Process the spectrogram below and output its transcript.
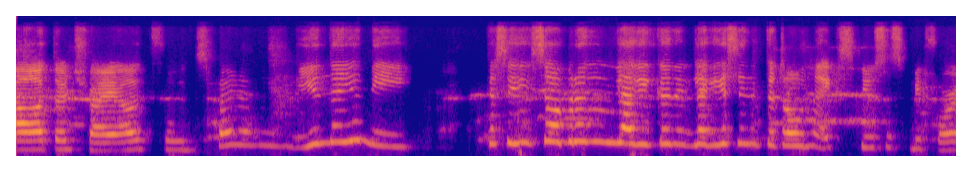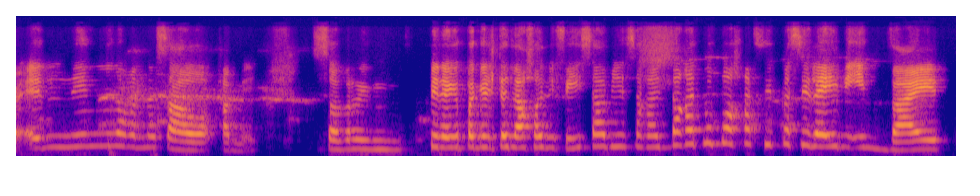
out or try out foods. Parang yun na yun eh. Kasi sobrang lagi ka, lagi kasi nagtutrow ng excuses before and yun ako nasawa kami. Sobrang pinagpagalitan ako ni Faye. Sabi niya sa akin, bakit mo ba kasi pa sila ini-invite?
